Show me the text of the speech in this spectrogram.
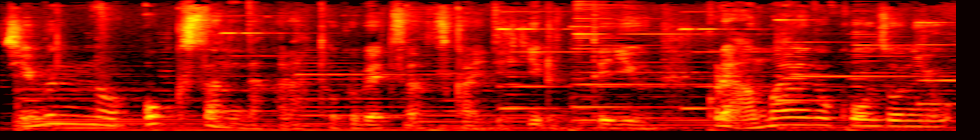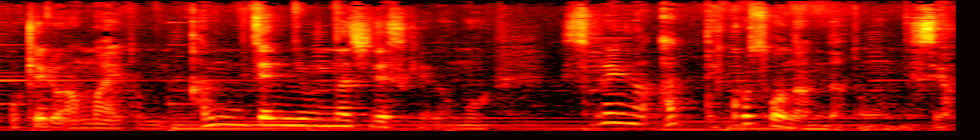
自分の奥さんだから特別扱いできるっていうこれ甘えの構造における甘えと完全に同じですけどもそれがあってこそなんだと思うんですよ。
